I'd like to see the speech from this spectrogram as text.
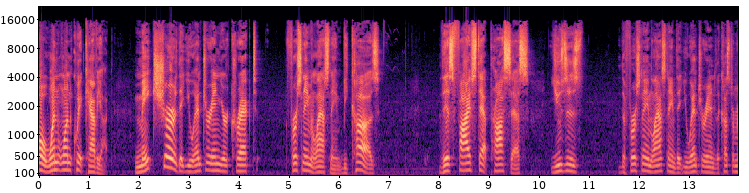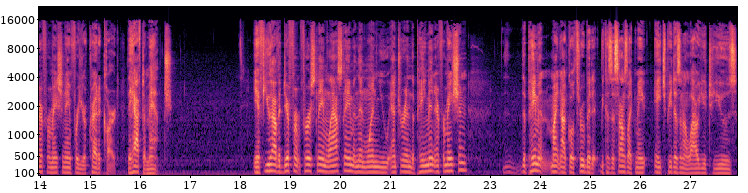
Oh, one one quick caveat. Make sure that you enter in your correct first name and last name because this five-step process uses the first name, last name that you enter into the customer information name for your credit card. They have to match. If you have a different first name, last name, and then when you enter in the payment information, the payment might not go through but it, because it sounds like maybe HP doesn't allow you to use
